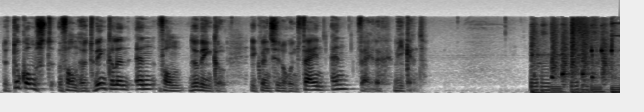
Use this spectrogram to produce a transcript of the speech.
De toekomst van het winkelen en van de winkel. Ik wens u nog een fijn en veilig weekend. Thank you.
